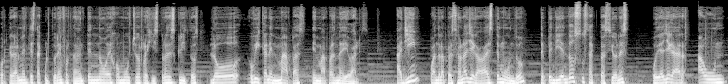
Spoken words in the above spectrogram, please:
porque realmente esta cultura infortunadamente no dejó muchos registros escritos, lo ubican en mapas, en mapas medievales. Allí, cuando la persona llegaba a este mundo, dependiendo sus actuaciones, podía llegar a un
